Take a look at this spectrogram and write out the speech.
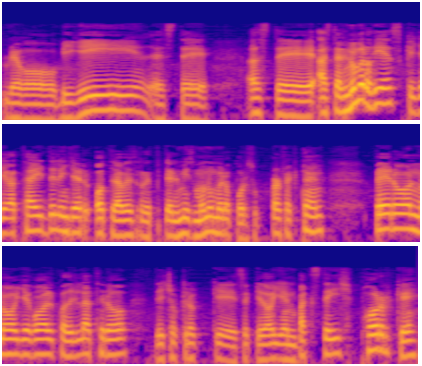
luego Biggie, este, hasta, el número 10 que llega Ty Dillinger, otra vez repite el mismo número por su Perfect 10, pero no llegó al cuadrilátero, de hecho creo que se quedó ahí en backstage porque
